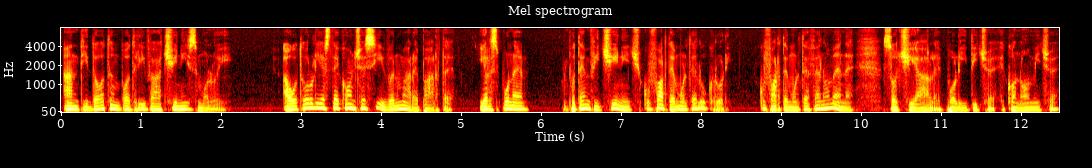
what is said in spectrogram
antidot împotriva cinismului. Autorul este concesiv în mare parte. El spune, putem fi cinici cu foarte multe lucruri, cu foarte multe fenomene, sociale, politice, economice,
